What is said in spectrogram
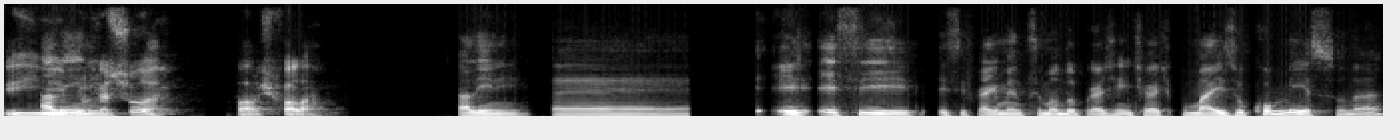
E, Aline. professor, pode falar. Aline, é, esse, esse fragmento que você mandou pra gente é tipo mais o começo, né?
